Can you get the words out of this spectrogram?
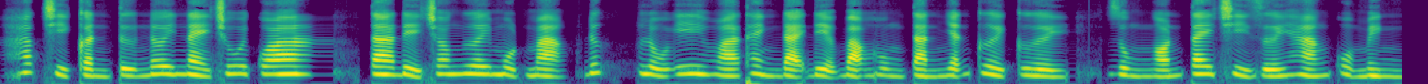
hắc chỉ cần từ nơi này trôi qua, ta để cho ngươi một mạng. Đức lồ Y hóa thành đại địa bạo hùng tàn nhẫn cười cười, dùng ngón tay chỉ dưới háng của mình,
